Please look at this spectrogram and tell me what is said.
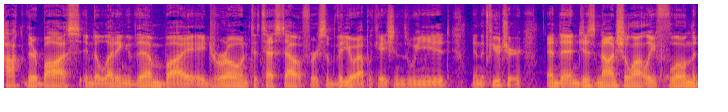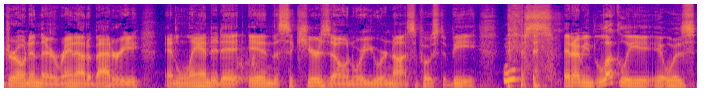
talked their boss into letting them buy a drone to test out for some video applications we needed in the future, and then just nonchalantly flown the drone in there, ran out of battery, and landed it in the secure zone where you were not supposed to be. Oops. and I mean, luckily it was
